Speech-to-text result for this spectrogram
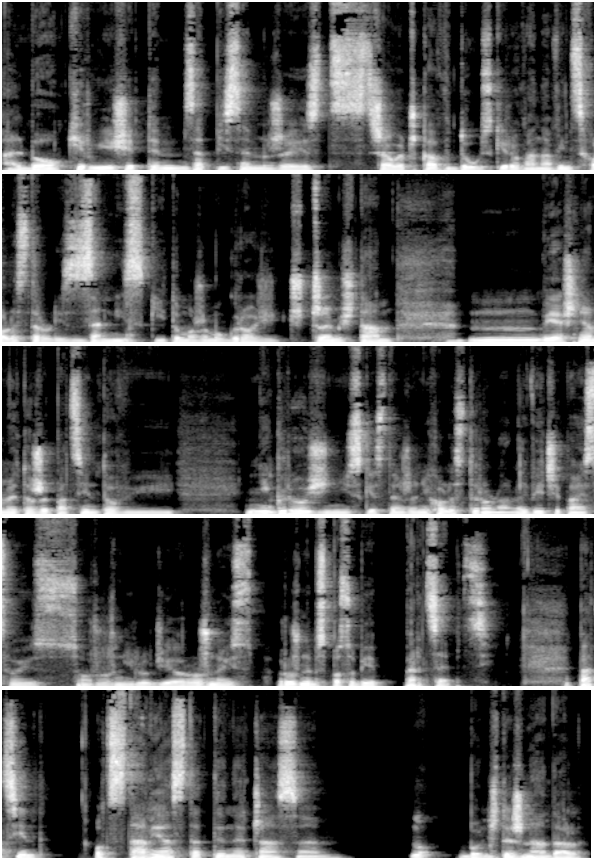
albo kieruje się tym zapisem, że jest strzałeczka w dół skierowana, więc cholesterol jest za niski, to może mu grozić czymś tam. Mm, wyjaśniamy to, że pacjentowi nie grozi niskie stężenie cholesterolu, ale wiecie Państwo, jest, są różni ludzie o różnej, różnym sposobie percepcji. Pacjent odstawia statynę czasem, no bądź też nadal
